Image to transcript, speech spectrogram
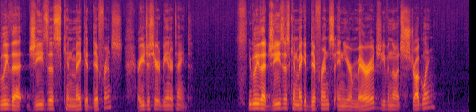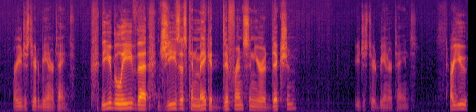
believe that Jesus can make a difference? Or are you just here to be entertained? You believe that Jesus can make a difference in your marriage, even though it's struggling? Or are you just here to be entertained? Do you believe that Jesus can make a difference in your addiction? Are you just here to be entertained? Are you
